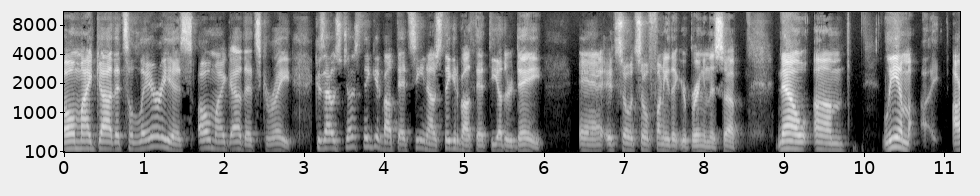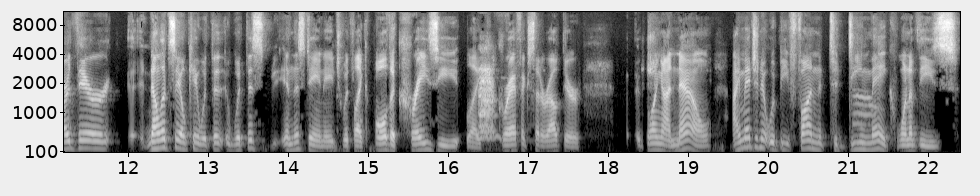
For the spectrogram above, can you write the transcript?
Oh my god, that's hilarious! Oh my god, that's great because I was just thinking about that scene. I was thinking about that the other day, and it's so it's so funny that you're bringing this up. Now, um, Liam, are there now? Let's say okay with the with this in this day and age with like all the crazy like graphics that are out there going on now. I imagine it would be fun to demake one of these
